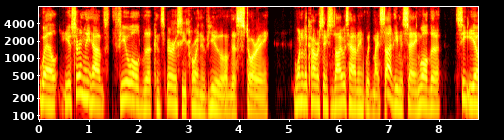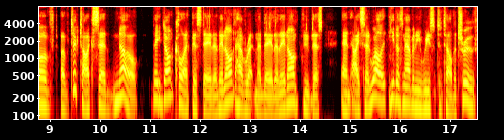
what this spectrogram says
Well, you certainly have fueled the conspiracy point of view of this story. One of the conversations I was having with my son, he was saying, well, the CEO of, of TikTok said, no, they don't collect this data. They don't have retina data. They don't do this. And I said, well, he doesn't have any reason to tell the truth.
